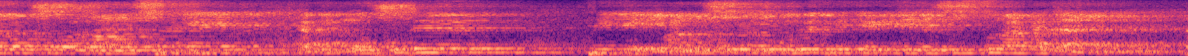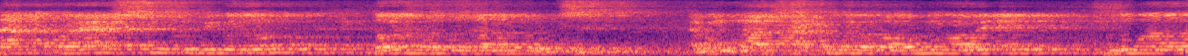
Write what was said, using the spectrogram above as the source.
এবং সবল মানুষ থাকে এবং ওষুধের থেকে, মানুষকে রোগের থেকে নিজেকে সুস্থ রাখা যায়, তার প্রয়াস কিন্তু বিগত দশ বছর করছে। এবং তার সার্থকতা তখনই হবে শুধুমাত্র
